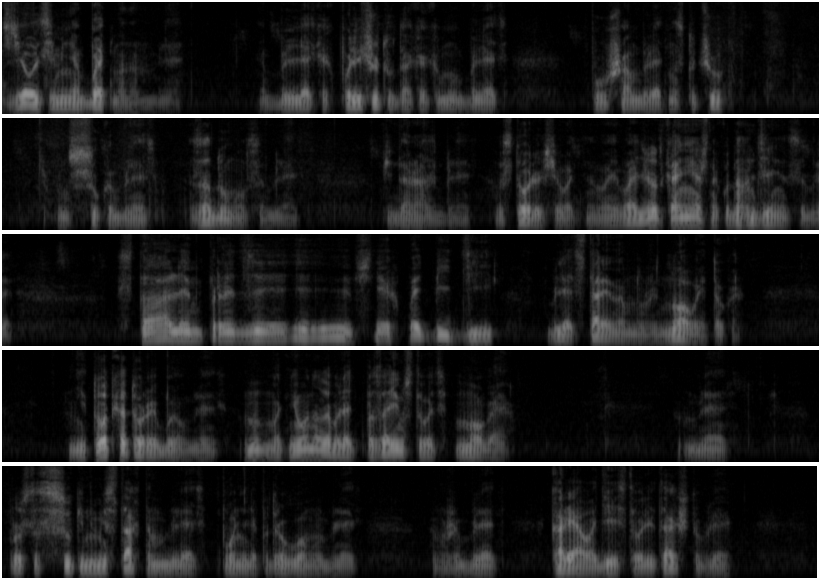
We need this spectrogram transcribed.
Сделайте меня Бэтменом, блядь. Блядь, как полечу туда, как ему, блядь, по ушам, блядь, настучу. Он, сука, блядь, задумался, блядь. Пидорас, блядь. В историю все войдет, конечно, куда он денется, блядь. Сталин, приди, всех победи. Блядь, Сталин нам нужен, новый только. Не тот, который был, блядь. Ну, от него надо, блядь, позаимствовать многое блядь. Просто суки на местах там, блядь, поняли по-другому, блядь. Там уже, блядь, коряво действовали так, что, блядь,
